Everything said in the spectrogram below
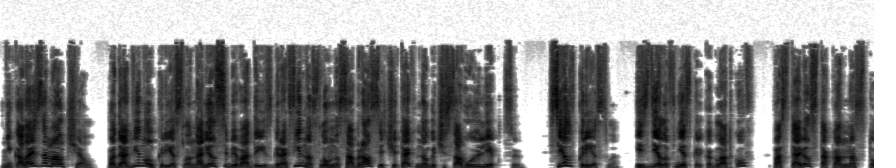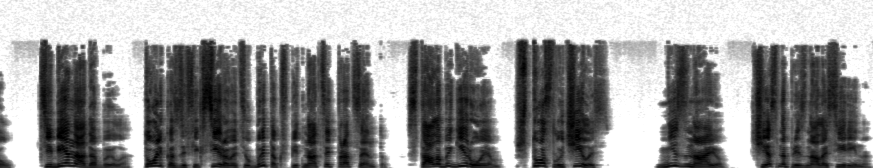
Николай замолчал, пододвинул кресло, налил себе воды из графина, словно собрался читать многочасовую лекцию. Сел в кресло и, сделав несколько глотков, поставил стакан на стол. Тебе надо было только зафиксировать убыток в 15%. Стала бы героем. Что случилось? Не знаю, честно призналась Ирина.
